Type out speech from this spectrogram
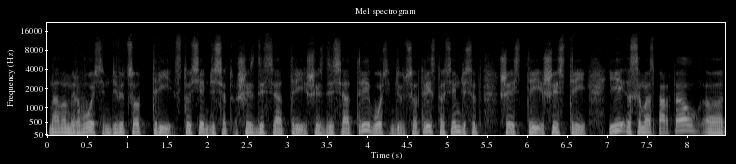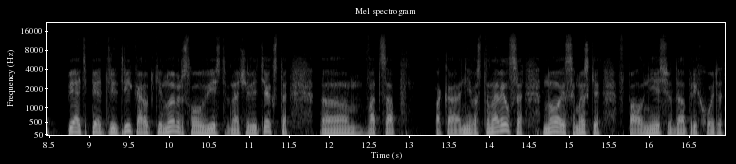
на номер 8 903 170 63 63 8 903 170 63 63 и смс-портал э, 5533, короткий номер, слово «Вести» в начале текста, э, WhatsApp пока не восстановился, но смс вполне сюда приходят.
